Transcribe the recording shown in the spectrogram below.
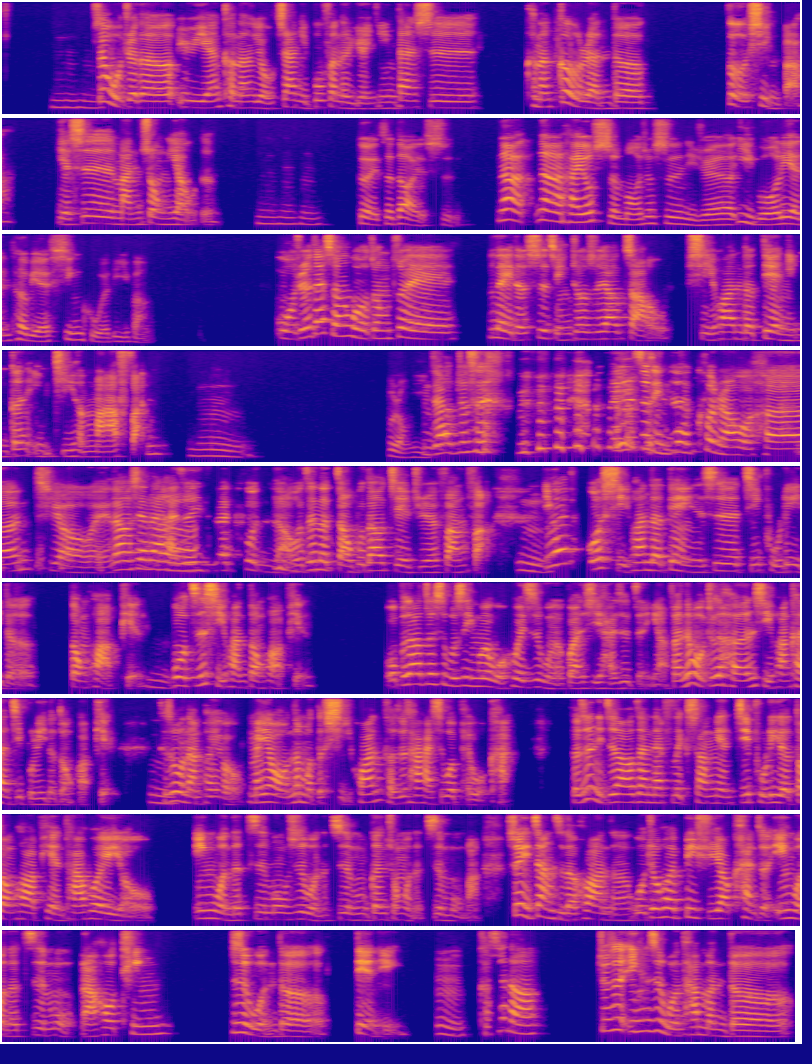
嗯，所以我觉得语言可能有占一部分的原因，但是。可能个人的个性吧，也是蛮重要的。嗯哼哼，对，这倒也是。那那还有什么？就是你觉得异国恋特别辛苦的地方？我觉得在生活中最累的事情，就是要找喜欢的电影跟影集，很麻烦。嗯。不容易，你知道，就是 这件事情真的困扰我很久哎，到现在还是一直在困扰，我真的找不到解决方法。嗯，因为我喜欢的电影是吉普力的动画片，我只喜欢动画片。我不知道这是不是因为我会日文的关系，还是怎样，反正我就是很喜欢看吉普力的动画片。可是我男朋友没有那么的喜欢，可是他还是会陪我看。可是你知道，在 Netflix 上面，吉普力的动画片它会有。英文的字幕、日文的字幕跟中文的字幕嘛，所以这样子的话呢，我就会必须要看着英文的字幕，然后听日文的电影。嗯，可是呢，就是英日文他们的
